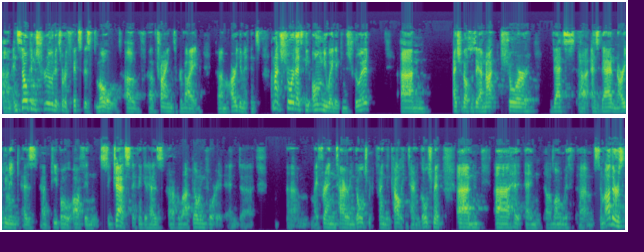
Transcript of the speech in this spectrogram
Um, and so construed, it sort of fits this mold of, of trying to provide um, arguments. I'm not sure that's the only way to construe it. Um, I should also say I'm not sure that's uh, as bad an argument as uh, people often suggest. I think it has a lot going for it. And uh, um, my friend Tyron Goldschmidt, friend and colleague Tyron Goldschmidt, um, and along with some others,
